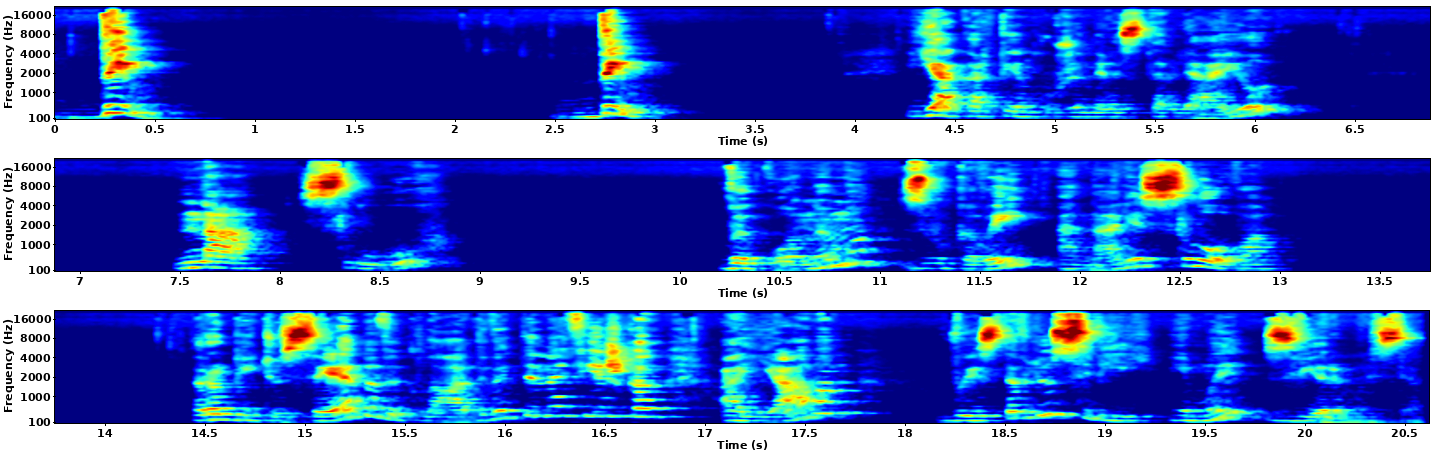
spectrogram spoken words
дим. Дим. Я картинку вже не виставляю. На слух виконуємо звуковий аналіз слова. Робіть у себе, викладуйте на фішках, а я вам виставлю свій, і ми звіримося.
